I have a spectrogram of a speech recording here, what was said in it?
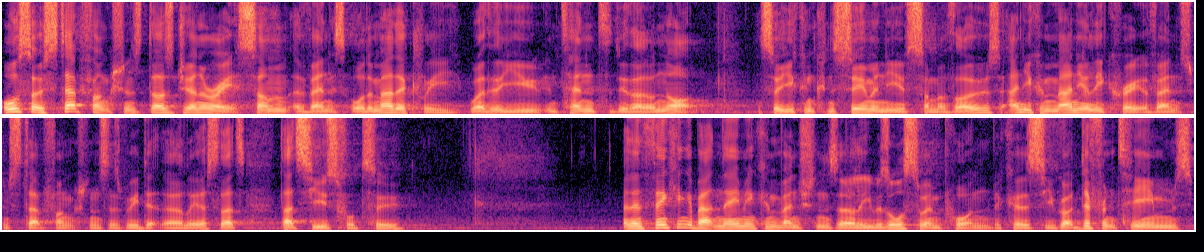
Also, step functions does generate some events automatically, whether you intend to do that or not. So you can consume and use some of those, and you can manually create events from step functions as we did earlier, so that's, that's useful too. And then thinking about naming conventions early was also important because you've got different teams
